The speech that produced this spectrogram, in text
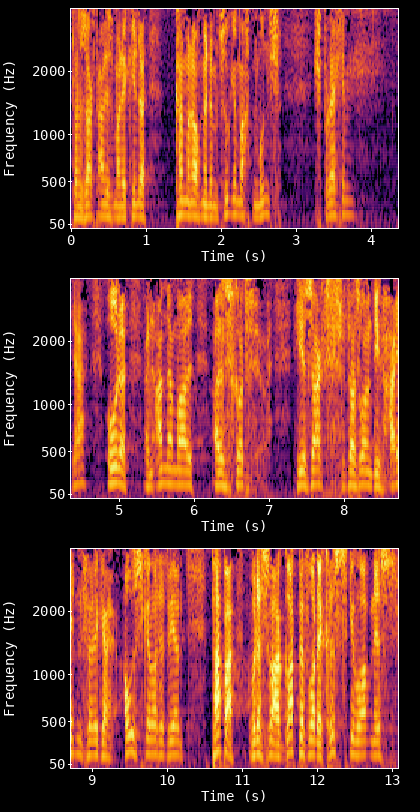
Dann sagt eines meiner Kinder, kann man auch mit einem zugemachten Mund sprechen? Ja? Oder ein andermal, als Gott hier sagt, da sollen die Heidenvölker ausgerottet werden. Papa, aber das war Gott, bevor der Christ geworden ist.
